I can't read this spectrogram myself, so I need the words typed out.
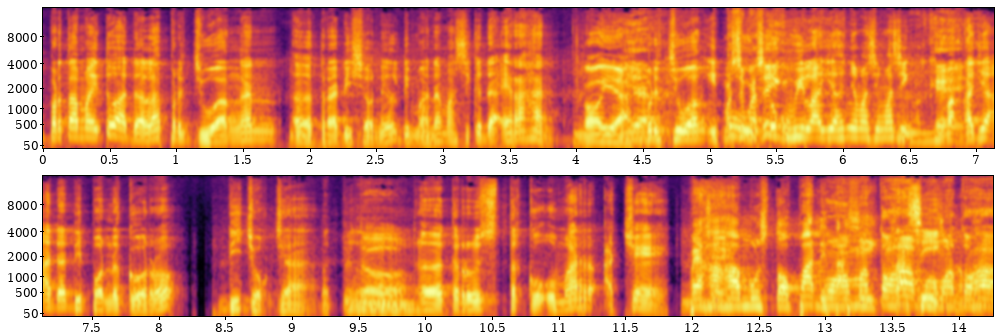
Pertama itu adalah perjuangan eh, tradisional di mana masih kedaerahan. Oh iya. Iya. Berjuang itu Masing-masing. untuk wilayahnya masing-masing. Oke. Makanya ada di Ponegoro, di Jogja. Betul. Eh, terus Teku Umar Aceh. PHH Mustafa di Muhammad Tasik. Toha, Tasik. Muhammad Toha.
